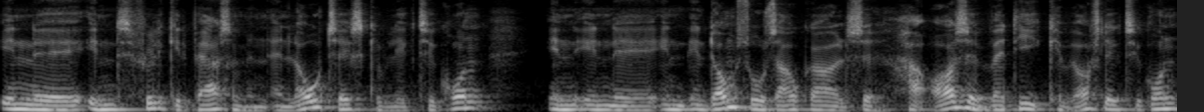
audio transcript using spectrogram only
En, øh, en selvfølgelig GDPR som en, en lovtekst kan vi lægge til grund. En, en, øh, en, en domstolsafgørelse har også værdi, kan vi også lægge til grund.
